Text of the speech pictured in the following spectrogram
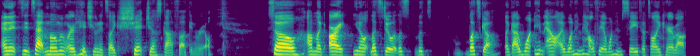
And it's, it's that moment where it hits you and it's like, shit just got fucking real. So I'm like, all right, you know what? Let's do it. Let's, let's, let's go. Like, I want him out. I want him healthy. I want him safe. That's all I care about.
